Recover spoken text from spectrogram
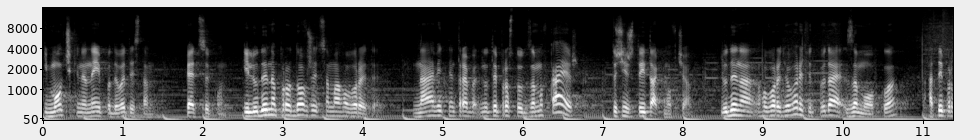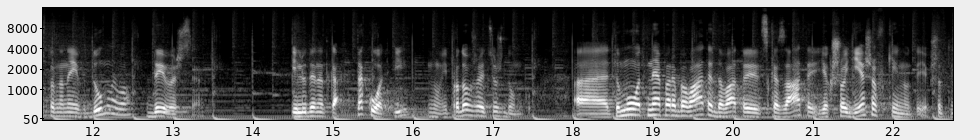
і мовчки на неї подивитись там 5 секунд. І людина продовжить сама говорити. Навіть не треба. Ну ти просто от замовкаєш, точніше, ти і так мовчав. Людина говорить, говорить, відповідає, замовкла, а ти просто на неї вдумливо дивишся. І людина така, так от, і, ну, і продовжує цю ж думку. Е, тому от не перебивати, давати сказати, якщо є що вкинути, якщо ти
